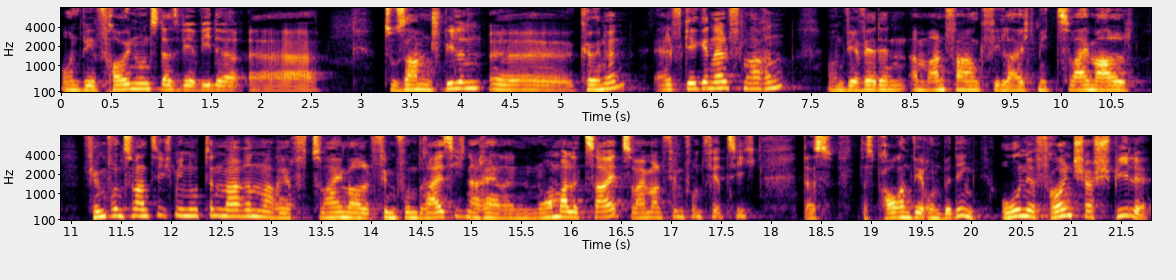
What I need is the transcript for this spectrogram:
und wir freuen uns, dass wir wieder äh, zusammen spielen äh, können, elf gegen elf machen und wir werden am Anfang vielleicht mit zweimal 25 Minuten machen, nachher zweimal 35, nachher eine normale Zeit, zweimal 45. Das, das brauchen wir unbedingt. Ohne Freundschaftsspiele,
